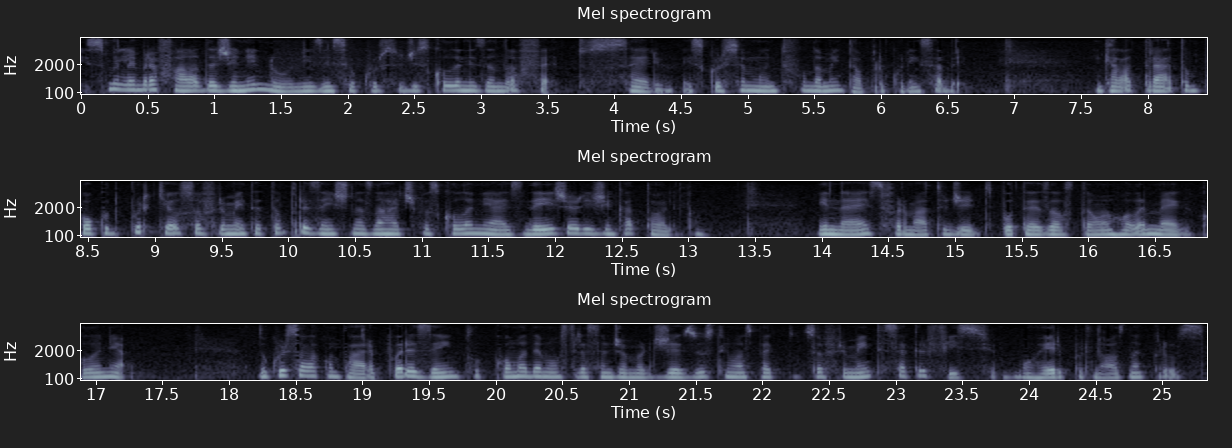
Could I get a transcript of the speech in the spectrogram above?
Isso me lembra a fala da Jenny Nunes em seu curso Descolonizando Afetos. Sério, esse curso é muito fundamental, procurem saber. Em que ela trata um pouco do porquê o sofrimento é tão presente nas narrativas coloniais desde a origem católica. E nesse formato de disputa e exaustão é um rolê mega colonial. No curso, ela compara, por exemplo, como a demonstração de amor de Jesus tem um aspecto de sofrimento e sacrifício, morrer por nós na cruz.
